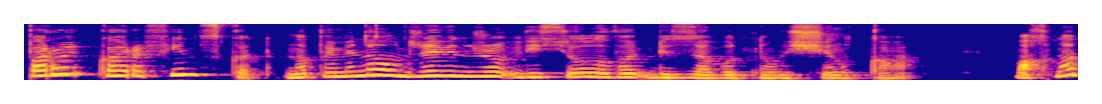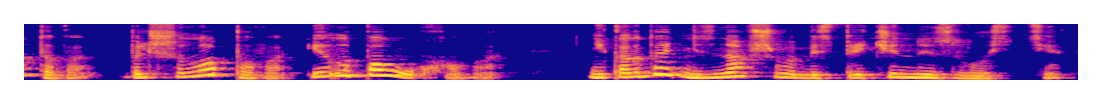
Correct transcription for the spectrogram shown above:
Порой Кайр Финскот напоминал Джевиджу веселого беззаботного щенка, мохнатого, большелапого и лопоухого, никогда не знавшего беспричинной злости,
